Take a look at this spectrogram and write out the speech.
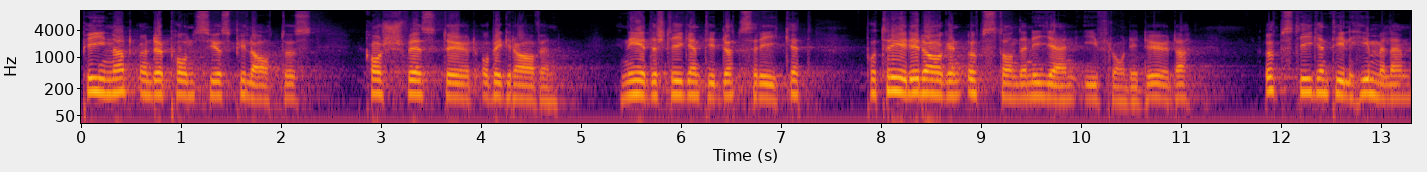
pinad under Pontius Pilatus, korsfäst, död och begraven, nederstigen till dödsriket, på tredje dagen uppstånden igen ifrån de döda, uppstigen till himmelen,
